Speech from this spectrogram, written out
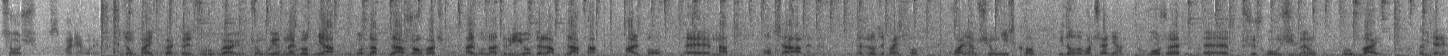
Coś wspaniałego. Widzą Państwo, jak to jest w Urugwaju. W ciągu jednego dnia można plażować albo nad Rio de la Plata, albo e, nad oceanem. E, Drodzy Państwo, kłaniam się nisko i do zobaczenia może e, w przyszłą zimę w Urugwaju. Do widzenia.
